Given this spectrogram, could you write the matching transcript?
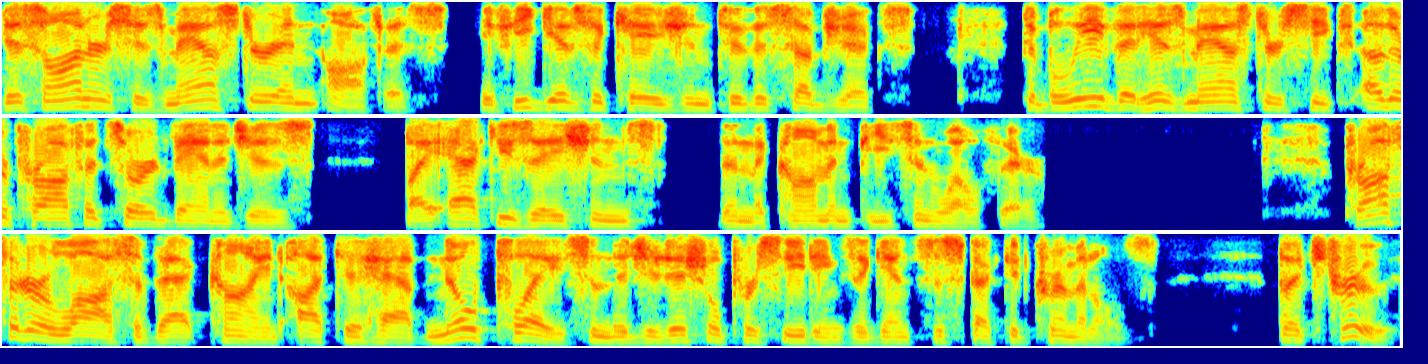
dishonors his master in office if he gives occasion to the subjects to believe that his master seeks other profits or advantages by accusations than the common peace and welfare. Profit or loss of that kind ought to have no place in the judicial proceedings against suspected criminals, but truth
